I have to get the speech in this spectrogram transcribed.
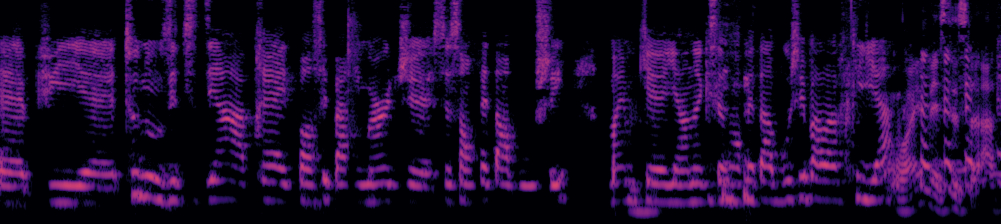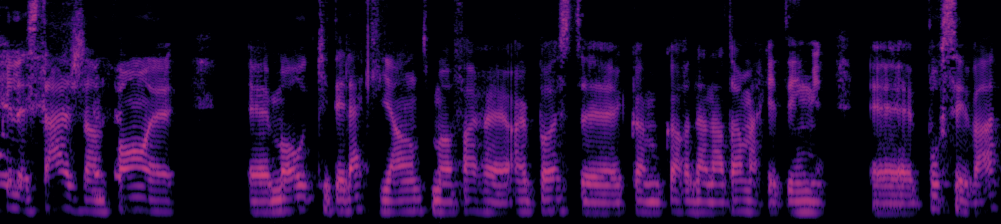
Euh, puis euh, tous nos étudiants après être passés par Emerge euh, se sont fait embaucher. Même mhm. qu'il y en a qui se sont fait embaucher par leurs clients. Ouais mais c'est ça après le stage dans le fond euh, Maude, qui était la cliente, m'a offert euh, un poste euh, comme coordonnateur marketing euh, pour Seva.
